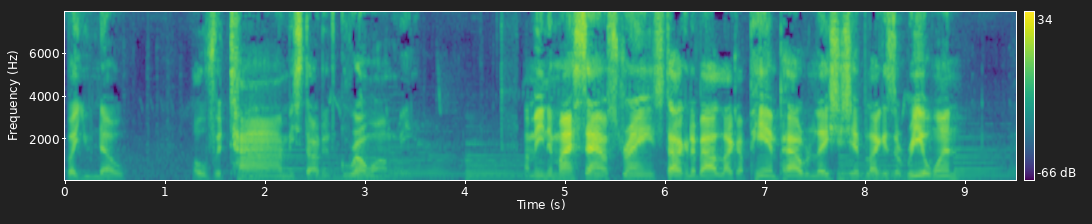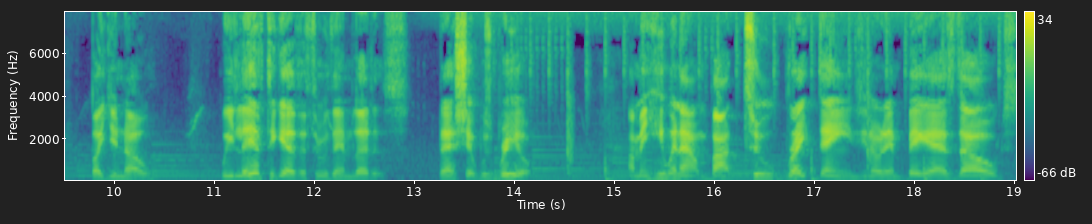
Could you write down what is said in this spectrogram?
But you know, over time, he started to grow on me. I mean, it might sound strange talking about like a pen pal relationship like it's a real one, but you know, we lived together through them letters. That shit was real. I mean, he went out and bought two Great Danes, you know, them big ass dogs.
